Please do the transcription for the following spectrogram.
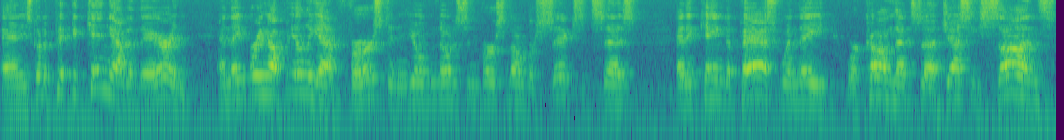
and he's going to pick a king out of there. And and they bring up Eliab first, and you'll notice in verse number six it says, "And it came to pass when they were come, that's uh, Jesse's sons,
